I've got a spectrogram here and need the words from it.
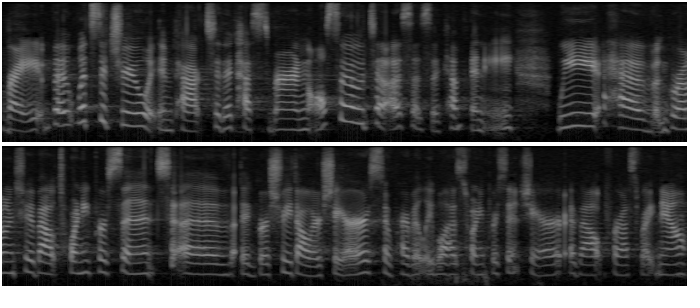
right? But what's the true impact to the customer and also to us as a company? We have grown to about 20% of the grocery dollar share. So private label has 20% share about for us right now.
